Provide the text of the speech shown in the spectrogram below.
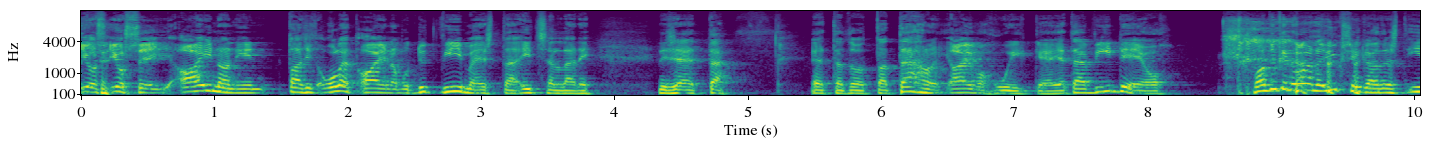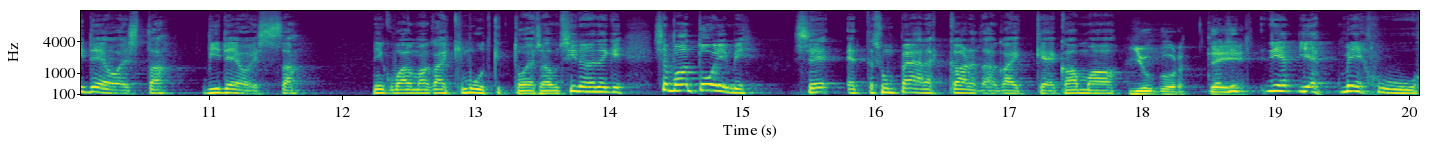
jos, jos ei aina, niin, tai siis olet aina, mutta nyt viimeistään itselläni, niin se, että, että tota, tämähän on aivan huikea. Ja tämä video, mä oon tykännyt aina yksinkertaisista ideoista, videoissa, niin kuin varmaan kaikki muutkin toisaalta, mutta siinä on jotenkin, se vaan toimi se, että sun päälle kaadetaan kaikkea kamaa. Jogurttia. Ja sit, jep, jep, mehuu,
